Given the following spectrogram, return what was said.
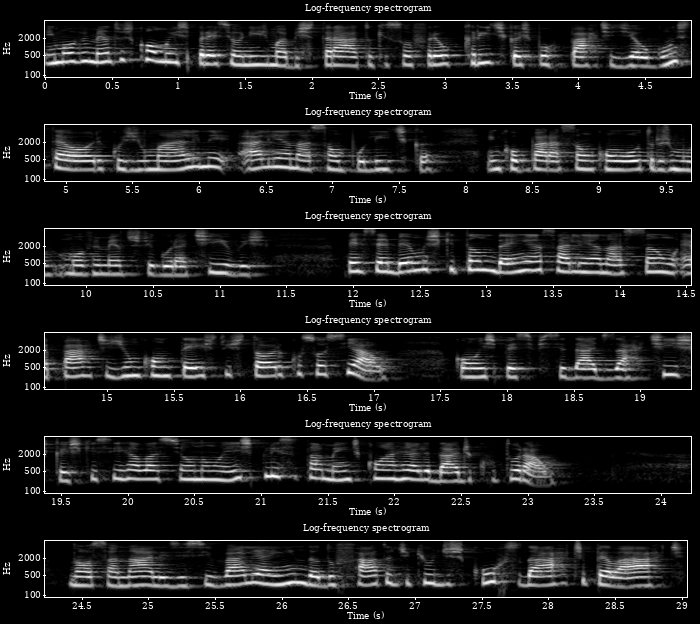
Em movimentos como o expressionismo abstrato, que sofreu críticas por parte de alguns teóricos de uma alienação política em comparação com outros movimentos figurativos, percebemos que também essa alienação é parte de um contexto histórico-social, com especificidades artísticas que se relacionam explicitamente com a realidade cultural. Nossa análise se vale ainda do fato de que o discurso da arte pela arte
